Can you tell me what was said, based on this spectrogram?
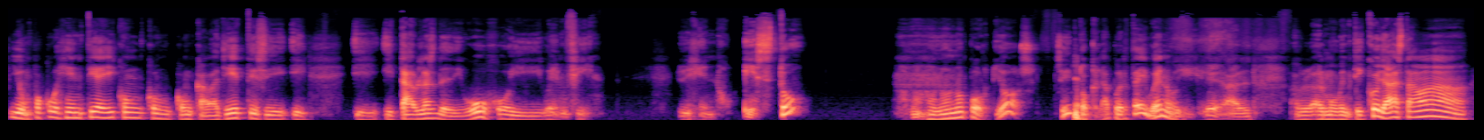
y un poco de gente ahí con, con, con caballetes y, y, y, tablas de dibujo y en fin. Yo dije, no, ¿esto? No, no, no, no, por Dios. Sí, toqué la puerta y bueno, y eh, al, al, momentico ya estaba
